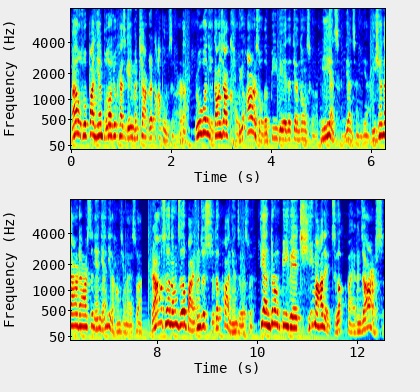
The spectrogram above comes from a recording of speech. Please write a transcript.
哪有说半年不到就开始给你们价格打骨折的？如果你当下考虑二手的 BBA 的电动车，你也沉淀沉淀。以现在二零二四年年底的行情来算，燃油车能折百分之十的跨年折损，电动 BBA 起码得折百分之二十，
